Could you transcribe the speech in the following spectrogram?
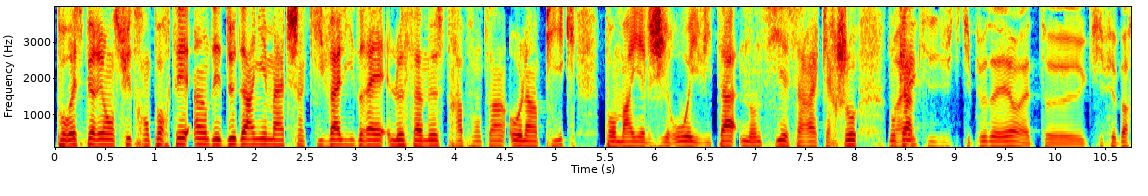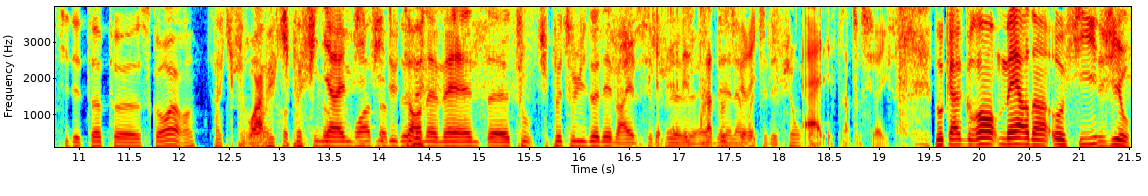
pour espérer ensuite remporter un des deux derniers matchs hein, qui validerait le fameux strapontin olympique pour Marielle Giroud, Evita, Nancy et Sarah Kershaw. Donc Ouais, un- qui, qui peut d'ailleurs être, euh, qui fait partie des top euh, scoreurs. Ah, qui, peut, crois, ouais, qui peut finir MVP 3, top du 2. tournament, euh, tout. Tu peux tout lui donner, Marielle, parce qu'elle est stratosphérique. Elle est stratosphérique. Donc un grand merde aux filles. C'est JO.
